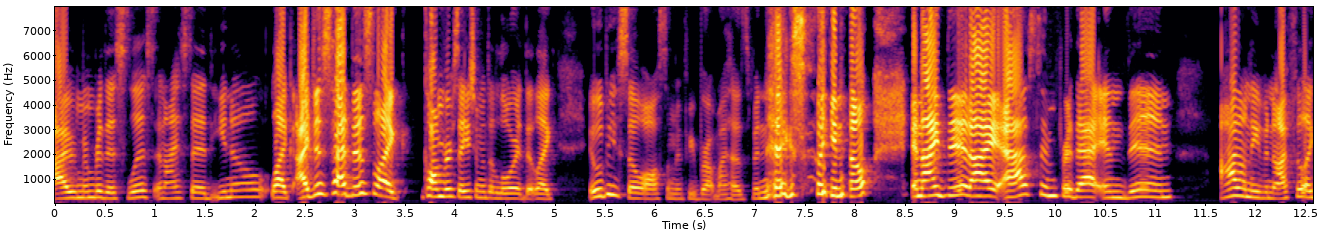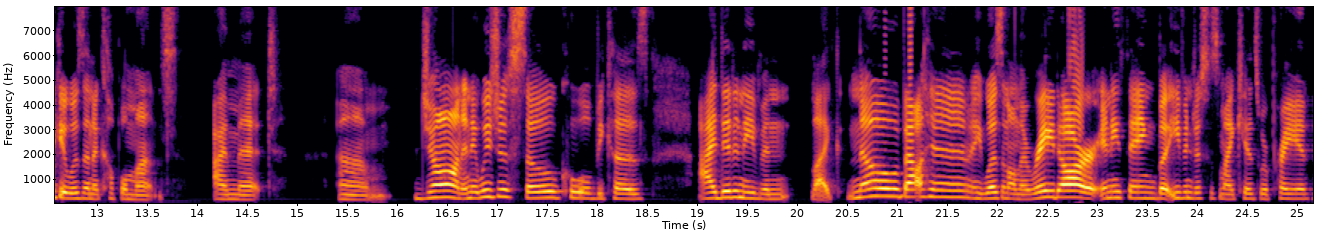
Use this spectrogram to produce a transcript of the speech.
I remember this list and I said, you know, like I just had this like conversation with the Lord that like it would be so awesome if you brought my husband next, you know? And I did. I asked him for that and then I don't even know. I feel like it was in a couple months I met um, John and it was just so cool because I didn't even like know about him. He wasn't on the radar or anything, but even just as my kids were praying,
